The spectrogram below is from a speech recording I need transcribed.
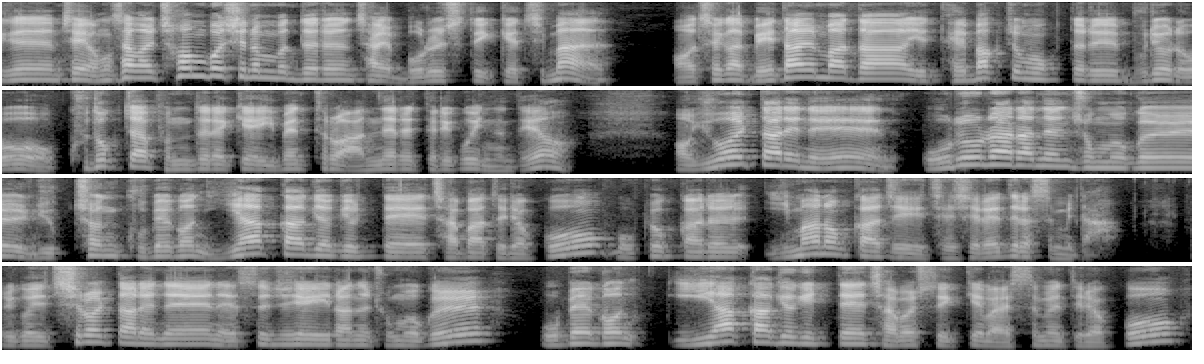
지금 제 영상을 처음 보시는 분들은 잘 모를 수도 있겠지만 어, 제가 매달마다 이 대박 종목들을 무료로 구독자분들에게 이벤트로 안내를 드리고 있는데요. 어, 6월 달에는 오로라라는 종목을 6,900원 이하 가격일 때 잡아드렸고 목표가를 2만 원까지 제시를 해드렸습니다. 그리고 7월 달에는 SGA라는 종목을 500원 이하 가격일 때 잡을 수 있게 말씀을 드렸고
